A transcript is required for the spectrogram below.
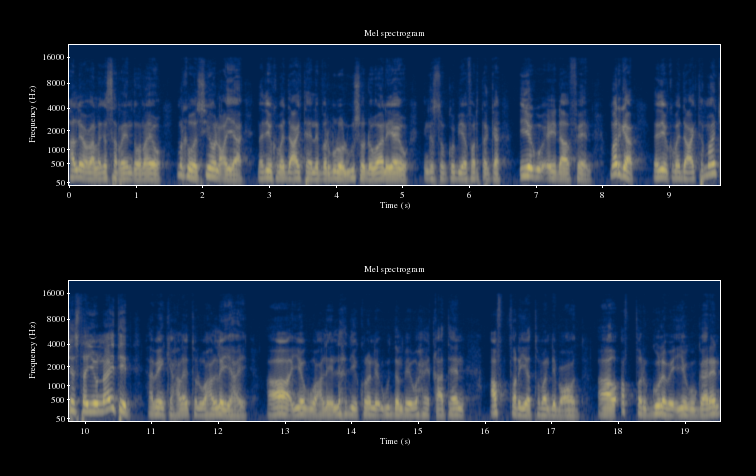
hal dhibc baa laga sarreyn doonaayo. Marka waa sii holcayaa nadiga kubadda cagta liverpool oo lagu soo dhowaanayayo inkastoo koob iyo afartanka iyagu ay dhaafeen. Marka nadiga kubadda cagta manchester united habeenkii xalaytol waxaa leeyahay. Iyagu waxaa leeyahy lixdii kulan ee ugu dambeeyey waxay qaateen afar iyo toban dhibcood. Afar gula bay iyagu gaareen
